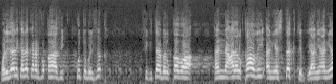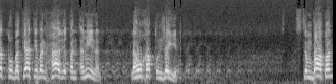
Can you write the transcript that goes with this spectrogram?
ولذلك ذكر الفقهاء في كتب الفقه في كتاب القضاء أن على القاضي أن يستكتب يعني أن يطلب كاتبا حاذقا أمينا. له خط جيد. استنباطا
